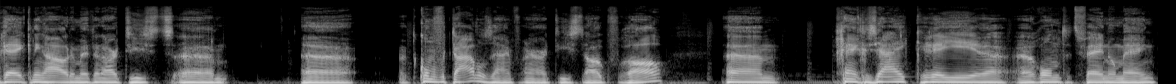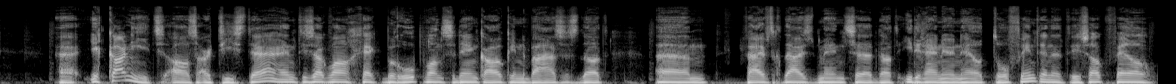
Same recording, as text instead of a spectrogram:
Rekening houden met een artiest. ehm, eh, het comfortabel zijn van een artiest ook vooral. Ehm, geen gezeik creëren rond het fenomeen. Je kan niet als artiest. Hè? En het is ook wel een gek beroep. Want ze denken ook in de basis dat ehm 50.000 mensen... dat iedereen hun heel tof vindt. En het is ook veel...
